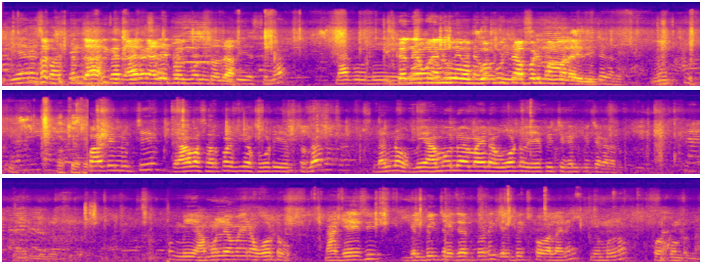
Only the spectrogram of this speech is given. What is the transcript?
టిఆర్ఎస్ పార్టీ నాకు నీ పార్టీ నుంచి గ్రామ సర్పంచ్గా పోటీ చేస్తున్నా. నన్ను మీ అమూల్యమైన ఓటు వేపించి గెలిపించగలరు. మీ అమూల్యమైన ఓటు నాకేసి గెలిపించే మెజార్టీతో గెలిపించుకోవాలని మిమ్మల్ని కోరుకుంటున్నాను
